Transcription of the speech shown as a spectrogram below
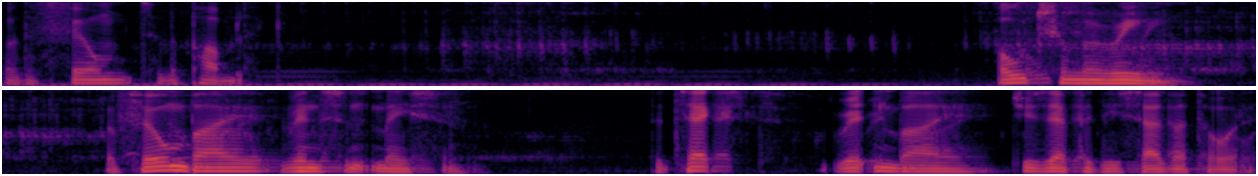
of the film to the public. Ultramarine, a film by Vincent Meessen. The text written by Giuseppe Di Salvatore.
